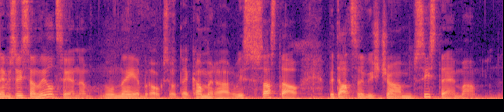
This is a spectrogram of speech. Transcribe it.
Nevis visam vilcienam, nu, neiebrauks jau tajā kamerā ar visu sastāvu, bet atsevišķām sistēmām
